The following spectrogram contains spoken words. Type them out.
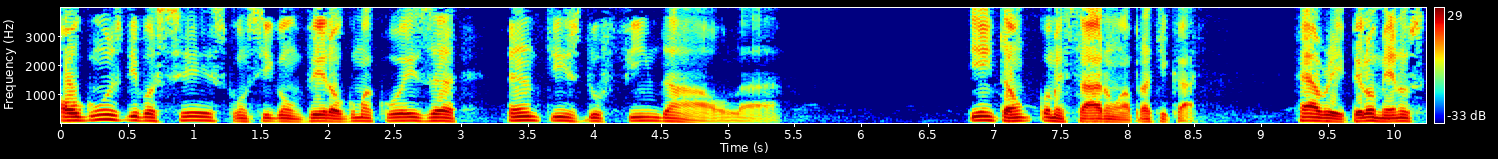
alguns de vocês consigam ver alguma coisa antes do fim da aula. E então começaram a praticar. Harry, pelo menos,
